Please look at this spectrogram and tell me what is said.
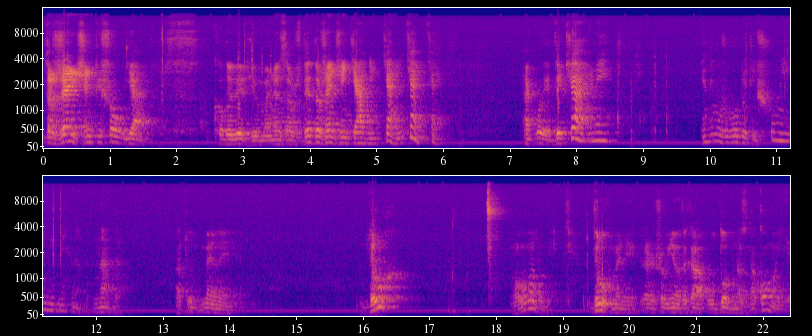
до жінчин пішов я. Коли вип'ю, мене завжди до жінчин тягне, тягне, тягне, тягне. А коли дотягне, я не можу робити, що мені від них треба. А тут в мене друг, молодий, друг мене що в нього така удобна знакома є.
